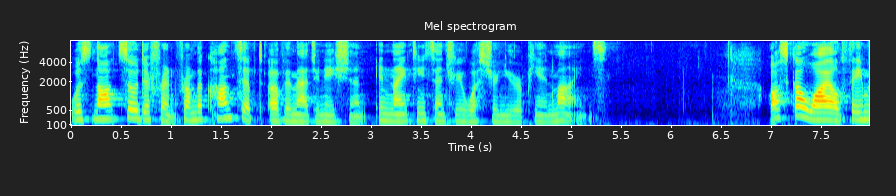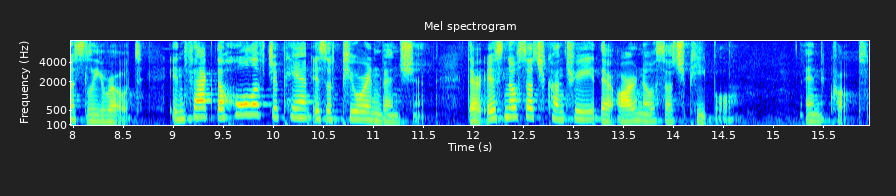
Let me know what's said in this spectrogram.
was not so different from the concept of imagination in 19th century Western European minds. Oscar Wilde famously wrote in fact, the whole of Japan is of pure invention. There is no such country, there are no such people. End quote.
